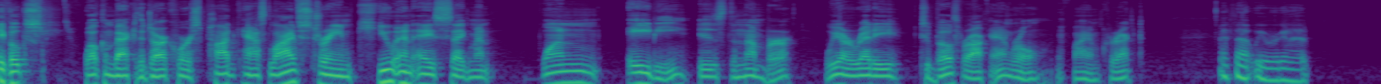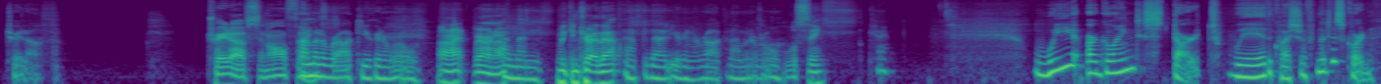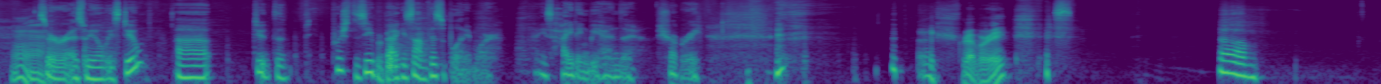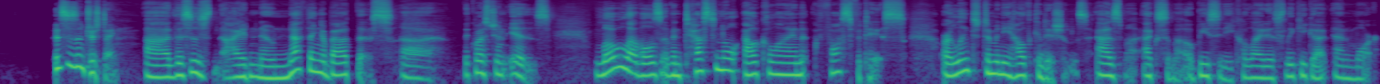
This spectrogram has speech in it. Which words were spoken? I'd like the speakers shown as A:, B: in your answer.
A: Hey folks, welcome back to the Dark Horse Podcast live stream Q&A segment 180 is the number. We are ready to both rock and roll if I am correct.
B: I thought we were gonna trade off.
A: Trade-offs in all things.
B: I'm gonna rock, you're gonna roll,
A: All right, fair enough.
B: and then
A: we can try that.
B: after that you're gonna rock and I'm gonna roll.
A: We'll see.
B: Okay. We are going to start with a question from the Discord server, as we always do. Uh, dude, the push the zebra back. He's not visible anymore. He's hiding behind the shrubbery.
A: Shrubbery.
B: Um, this is interesting. Uh, this is I know nothing about this. Uh, the question is: Low levels of intestinal alkaline phosphatase are linked to many health conditions: asthma, eczema, obesity, colitis, leaky gut, and more.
